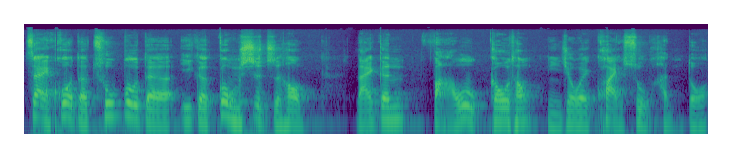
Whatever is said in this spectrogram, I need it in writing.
在获得初步的一个共识之后，来跟法务沟通，你就会快速很多。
